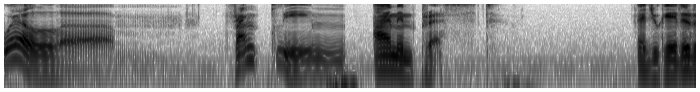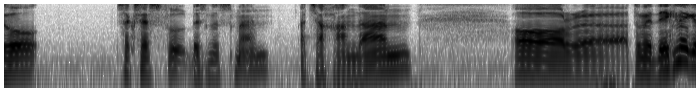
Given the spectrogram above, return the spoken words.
well, um, frankly, I'm impressed. Educated हो, successful businessman, अच्छा खानदान और uh, तुम्हें देखने के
